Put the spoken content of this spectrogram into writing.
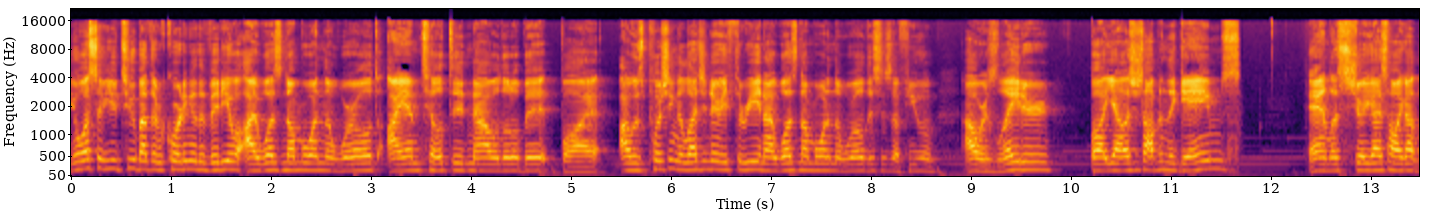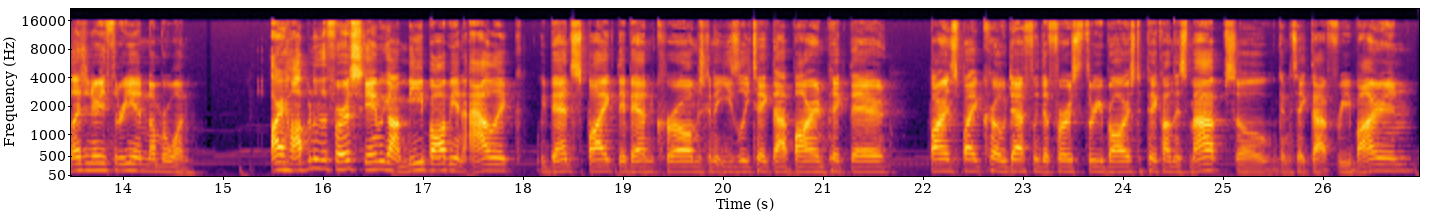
Yo, what's up YouTube? At the recording of the video, I was number one in the world. I am tilted now a little bit, but I was pushing the Legendary 3 and I was number one in the world. This is a few hours later. But yeah, let's just hop into the games. And let's show you guys how I got Legendary 3 and number one. I hop into the first game. We got me, Bobby, and Alec. We banned Spike. They banned Crow. I'm just going to easily take that Byron pick there. Byron, Spike, Crow, definitely the first three brawlers to pick on this map. So I'm going to take that free Byron.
